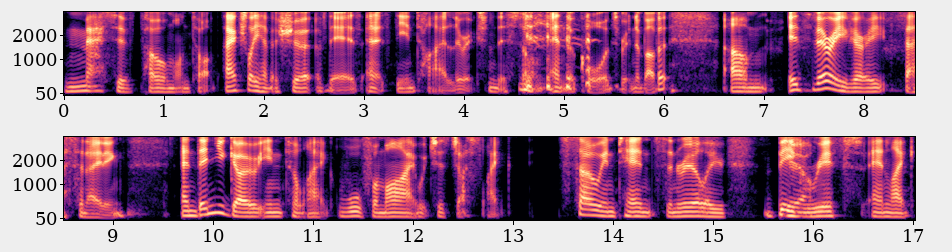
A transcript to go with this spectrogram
massive poem on top. I actually have a shirt of theirs and it's the entire lyrics from this song and the chords written above it. Um, it's very, very fascinating. And then you go into like Wolf Am I, which is just like so intense and really big Yeah. riffs and like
